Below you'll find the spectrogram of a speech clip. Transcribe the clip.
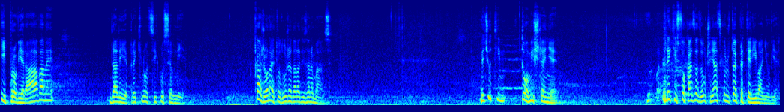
I provjeravale da li je prekinuo ciklus ili nije. Kaže, ona je to duža da radi za namaze. Međutim, to mišljenje, neki su to kazali za učenjaci, kažu, to je preterivanje u vjeri.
